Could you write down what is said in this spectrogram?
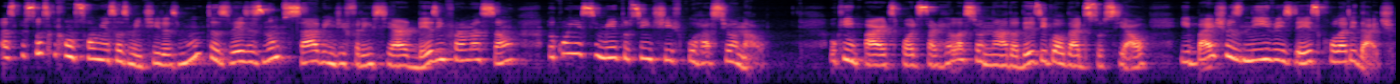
As pessoas que consomem essas mentiras muitas vezes não sabem diferenciar desinformação do conhecimento científico racional, o que em partes pode estar relacionado à desigualdade social e baixos níveis de escolaridade.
